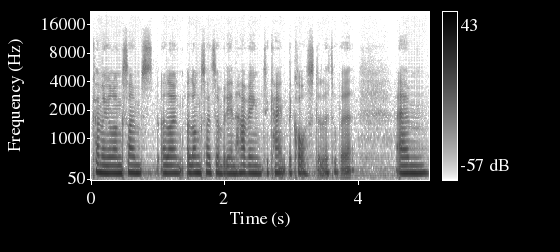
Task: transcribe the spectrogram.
coming alongside, along, alongside somebody and having to count the cost a little bit. Um,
